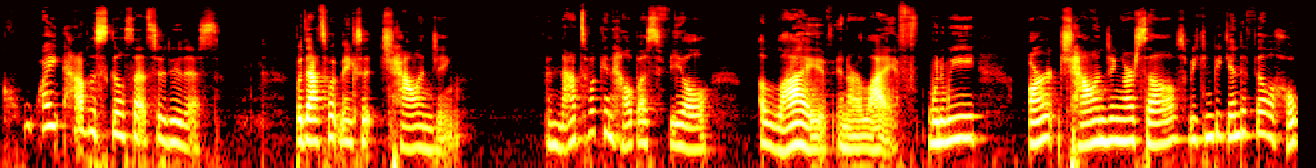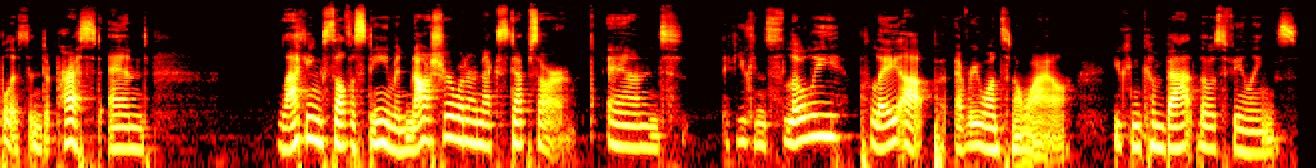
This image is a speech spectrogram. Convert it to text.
quite have the skill sets to do this. But that's what makes it challenging. And that's what can help us feel alive in our life. When we aren't challenging ourselves, we can begin to feel hopeless and depressed and lacking self esteem and not sure what our next steps are. And if you can slowly play up every once in a while, you can combat those feelings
